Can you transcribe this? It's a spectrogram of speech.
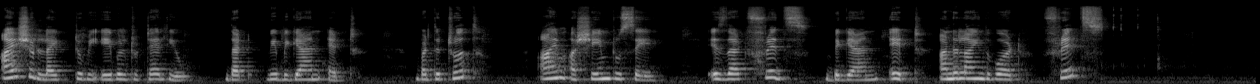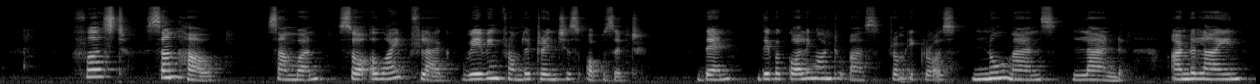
I should like to be able to tell you that we began it, but the truth, I am ashamed to say, is that Fritz began it. Underline the word Fritz. First, somehow, Someone saw a white flag waving from the trenches opposite. Then they were calling on to us from across no man's land. Underline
